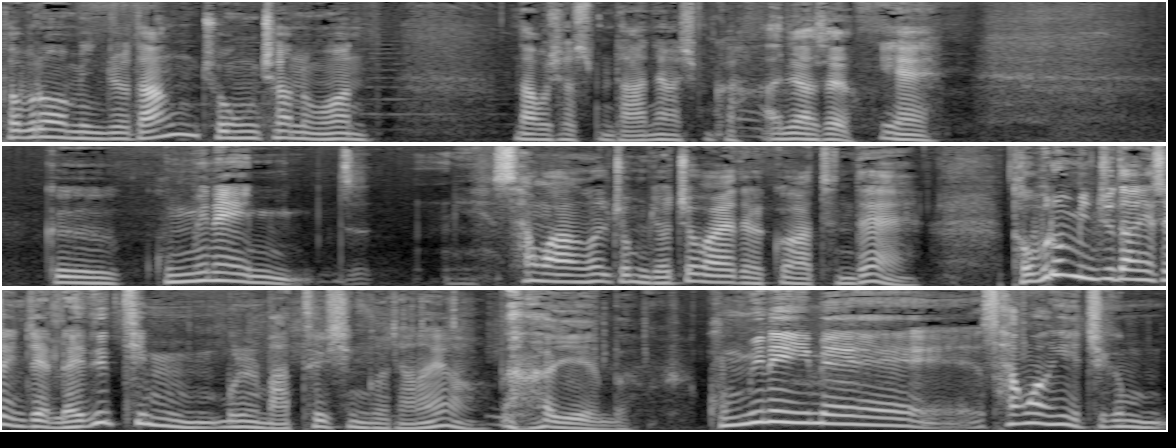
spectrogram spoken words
더불어민주당 조홍천 의원 나오셨습니다. 안녕하십니까. 안녕하세요. 예. 그, 국민의힘 상황을 좀 여쭤봐야 될 것 같은데 더불어민주당에서 이제 레드팀을 맡으신 거잖아요. 아, 예, 뭐. 국민의힘의 상황이 지금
